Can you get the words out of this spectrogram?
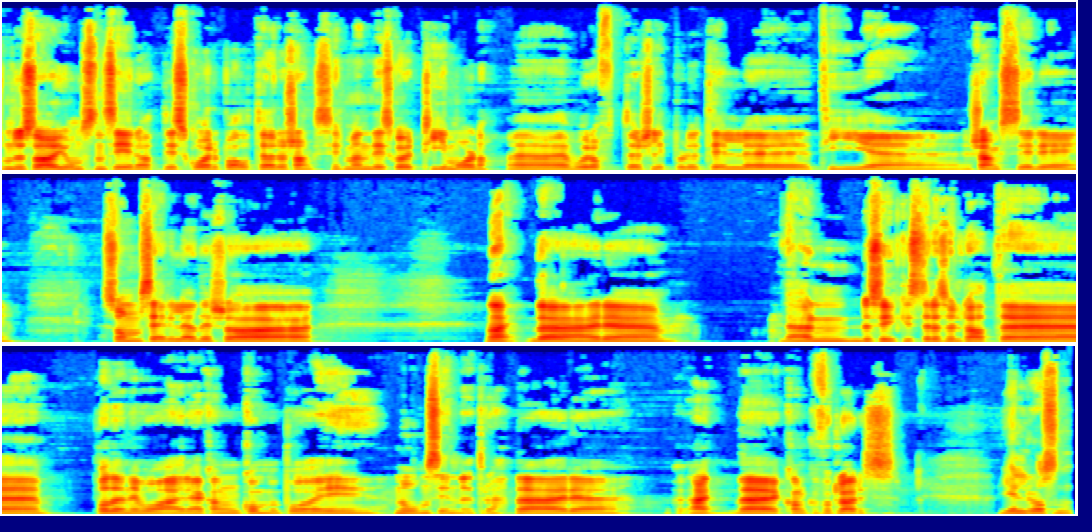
som du sa, Johnsen sier at de skårer på alt de har av sjanser, men de skårer ti mål, da. Eh, hvor ofte slipper du til ti sjanser i, som serieleder? Så Nei, det er det er det sykeste resultatet på det nivået her jeg kan komme på i noensinne, tror jeg. Det er eh, Nei, det kan ikke forklares. Gjelleråsen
